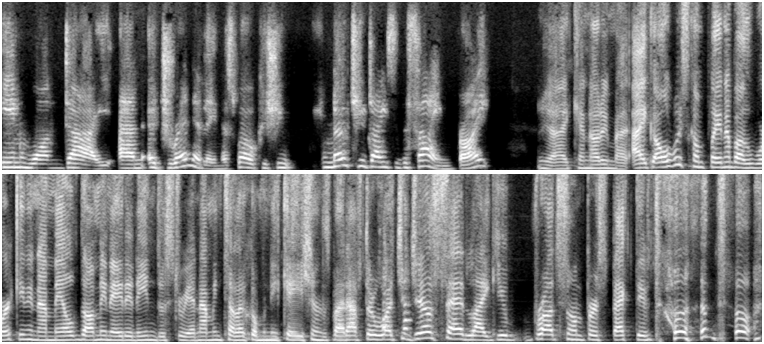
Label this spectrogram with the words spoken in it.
in one day and adrenaline as well, because you no two days are the same, right? Yeah, I cannot imagine. I always complain about working in a male dominated industry and I'm in telecommunications. But after what you just said, like you brought some perspective to, to,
